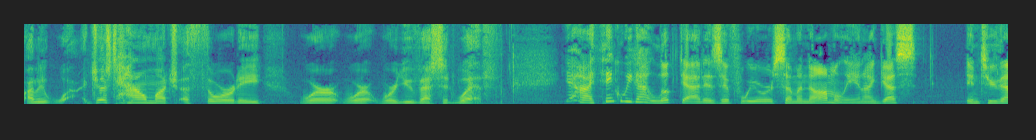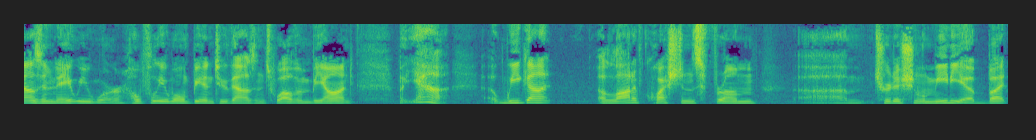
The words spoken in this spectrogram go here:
I mean, wh- just how much authority were, were, were you vested with? Yeah, I think we got looked at as if we were some anomaly, and I guess in 2008 we were. Hopefully, it won't be in 2012 and beyond. But yeah, we got a lot of questions from um, traditional media, but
